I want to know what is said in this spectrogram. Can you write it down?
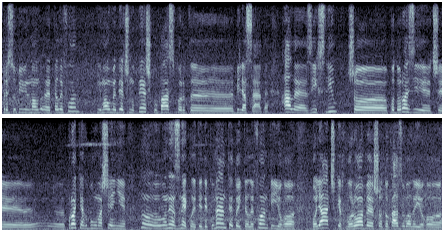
При собі він мав е, телефон і мав медичну книжку, паспорт е, біля себе. Але з їх слів, що по дорозі чи е, протяг був в машині, ну вони зникли ті документи, той телефон, ті його болячки, хвороби, що доказували його,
